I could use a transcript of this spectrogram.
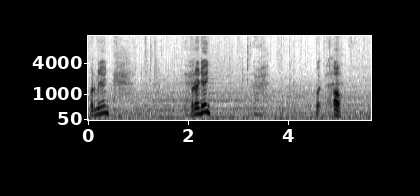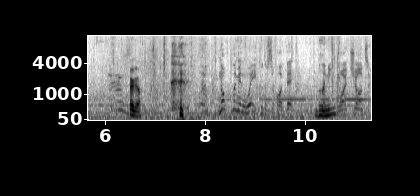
What am I doing? What am I doing? What? Oh. There we go. No blimmin' way you could have survived that. Blimmy? Why chancing?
